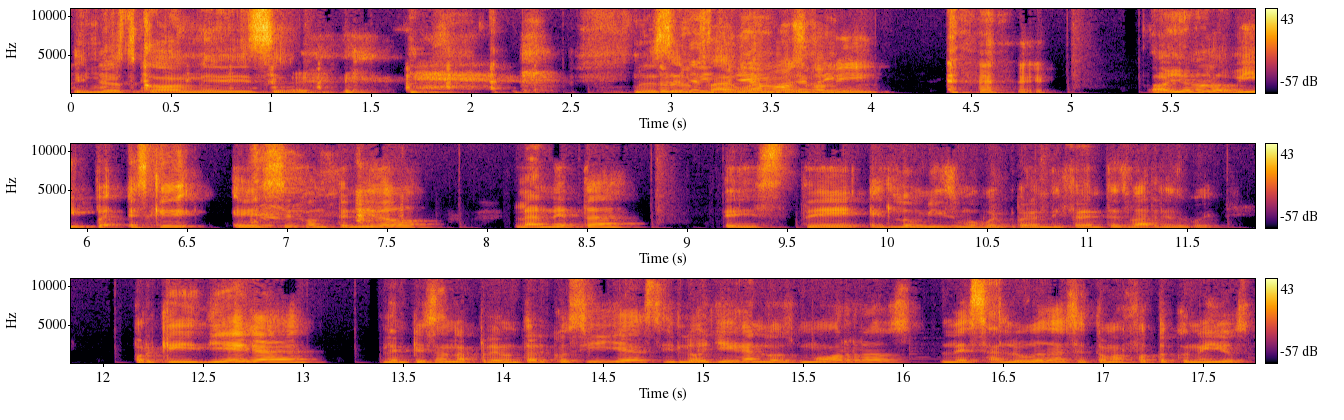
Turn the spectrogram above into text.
Y nos come, dice. No paga, discutíamos, güey. Tommy. No, yo no lo vi. Es que ese contenido, la neta, este es lo mismo, güey, pero en diferentes barrios, güey. Porque llega, le empiezan a preguntar cosillas y luego llegan los morros, le saluda, se toma foto con ellos.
